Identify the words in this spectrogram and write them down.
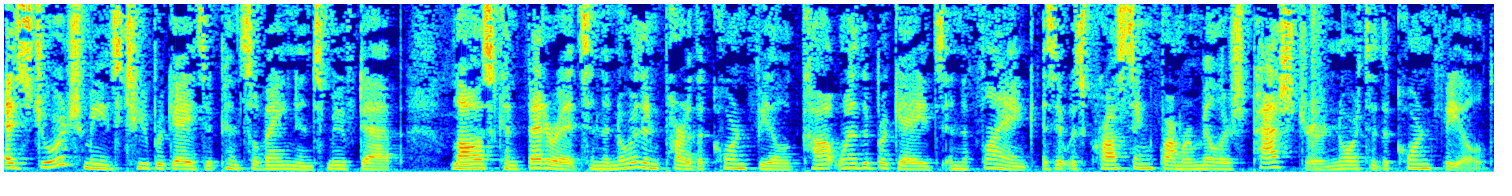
As George Meade's two brigades of Pennsylvanians moved up, Law's Confederates in the northern part of the cornfield caught one of the brigades in the flank as it was crossing Farmer Miller's pasture north of the cornfield.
